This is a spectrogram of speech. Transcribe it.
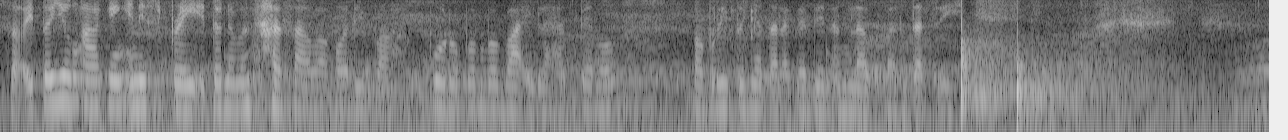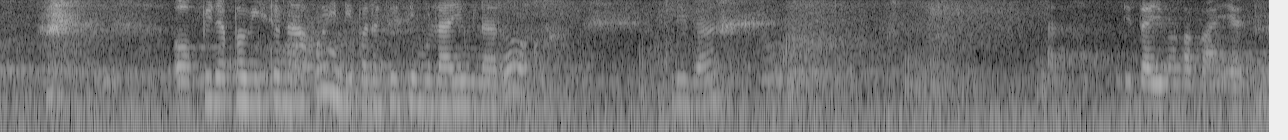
So, ito yung aking in-spray. Ito naman sa ko, di ba? Puro pang babae lahat. Pero, paborito niya talaga din ang Love Fantasy. O, pinapawisan na ako. Hindi pa nagsisimula yung laro. Di ba? Hindi tayo makabayad sa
